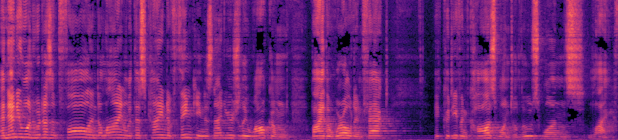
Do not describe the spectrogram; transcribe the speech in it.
And anyone who doesn't fall into line with this kind of thinking is not usually welcomed by the world. In fact, it could even cause one to lose one's life,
